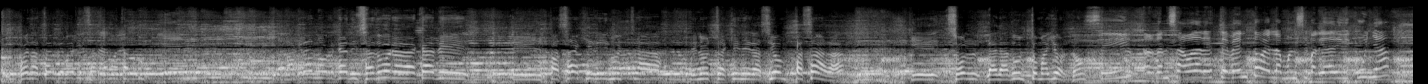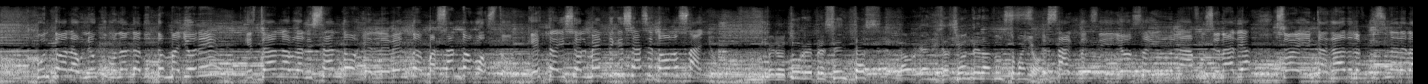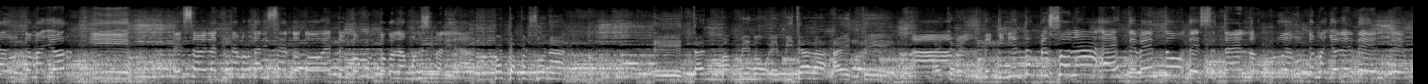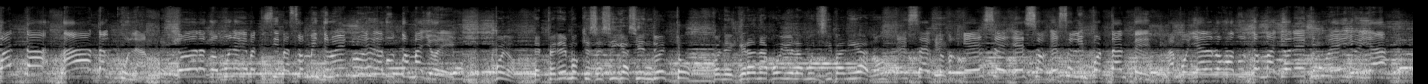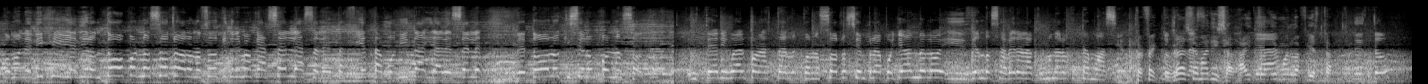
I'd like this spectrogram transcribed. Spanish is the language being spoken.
Buenas tardes, Marisa, ¿cómo estás tú? La gran organizadora de acá del de, pasaje de nuestra, de nuestra generación pasada, que son la del adulto mayor, ¿no? Sí, organizadora de este evento es la Municipalidad de Vicuña, junto a la Unión Comunal de Adultos Mayores, que están organizando el evento Pasando Agosto, que es tradicionalmente que se hace todos los años. Pero tú representas la organización del adulto mayor. Municipalidad. ¿Cuántas personas eh, están más o menos invitadas a este, a este Ah, evento? de 500 personas a este evento, de, se traen los clubes de adultos mayores de entre Guanta a Talcuna. Toda la comuna que participa son 29 clubes de adultos mayores. Bueno, esperemos que se siga haciendo esto con el gran apoyo de la municipalidad, ¿no? Exacto, Que- porque ese, es apoyándolo y dando a saber a la comuna lo que estamos haciendo. Perfecto, gracias Marisa, ahí Ya. tenemos la fiesta. ¿Listo?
